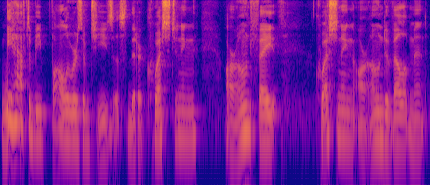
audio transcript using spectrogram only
We have to be followers of Jesus that are questioning our own faith, questioning our own development,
